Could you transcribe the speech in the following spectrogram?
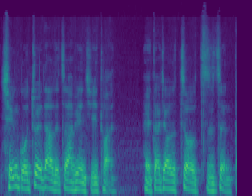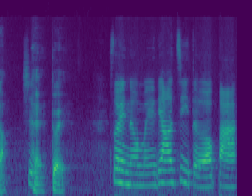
全国最大的诈骗集团，嘿，大家做执政党。是，对。所以呢，我们一定要记得把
